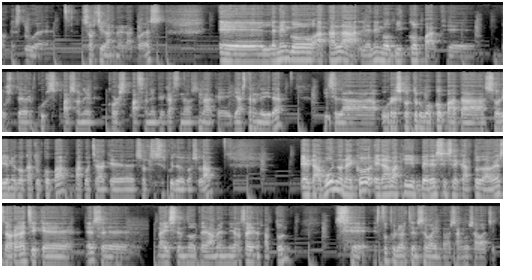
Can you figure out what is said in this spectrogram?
aurkeztu e, sortzi garnerako ez. E, lehenengo atala, lehenengo bi kopak e, booster kurs pasonek, course pasonek ekartzen dauzenak e, jastren dire. Dizela urrezko turbo kopa eta zorioneko katu kopa, bakotxak e, sortzi zirkuituko zela. Eta bueno, nahiko erabaki berezizek hartu da, bez? Da horregatik, e, ez, e, nahi zendote hemen irratzaien hartun, ze ez dut ulertzen zebain ba esango zabatzuk.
